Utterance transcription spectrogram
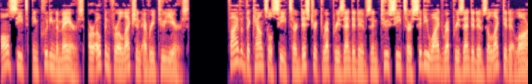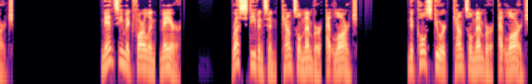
all seats, including the mayor's, are open for election every two years. Five of the council seats are district representatives and two seats are citywide representatives elected at large. Nancy McFarlane, Mayor Russ Stevenson, Council Member, at large Nicole Stewart, Council Member, at large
